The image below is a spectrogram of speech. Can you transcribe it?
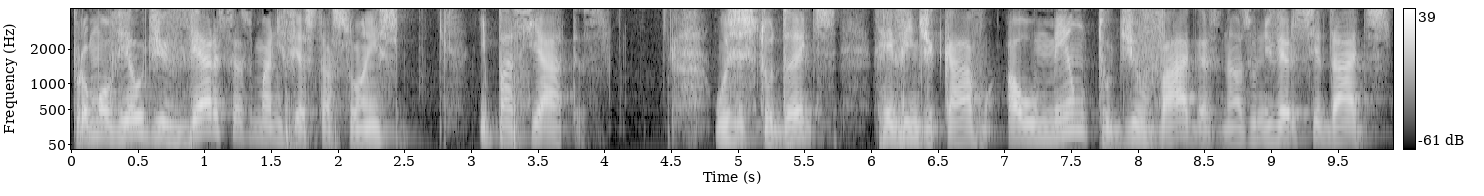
promoveu diversas manifestações e passeatas. Os estudantes reivindicavam aumento de vagas nas universidades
